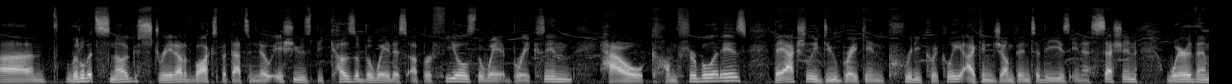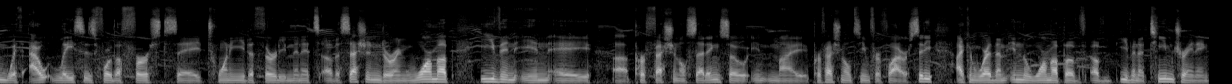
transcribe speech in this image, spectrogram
a um, little bit snug straight out of the box, but that's no issues because of the way this upper feels, the way it breaks in, how comfortable it is. They actually do break in pretty quickly. I can jump into these in a session, wear them without laces for the first, say, 20 to 30 minutes of a session during warm up, even in a uh, professional setting. So in my professional team for Flower City, I can wear them in the warm up of, of even a team training,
